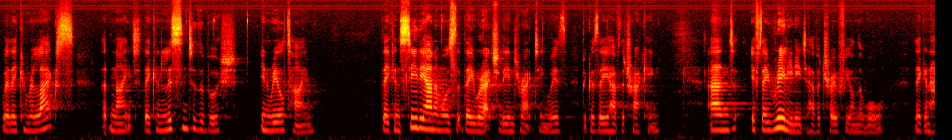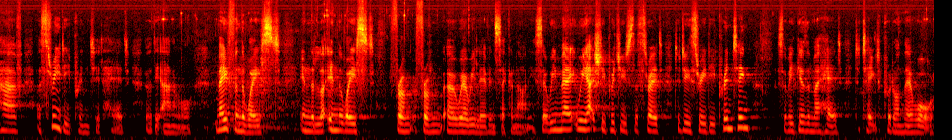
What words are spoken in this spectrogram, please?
where they can relax at night, they can listen to the bush in real time, they can see the animals that they were actually interacting with because they have the tracking. And if they really need to have a trophy on the wall, they can have a 3D printed head of the animal made from the waste in the, in the waste from, from uh, where we live in Sekenani. So we, may, we actually produce the thread to do 3D printing, so we give them a head to take to put on their wall.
